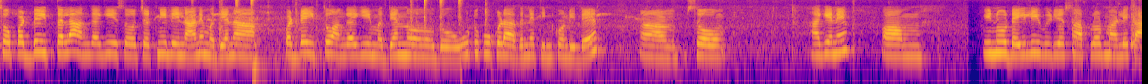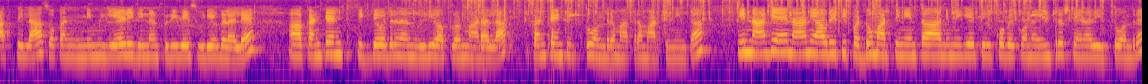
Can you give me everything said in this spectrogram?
ಸೊ ಪಡ್ಡು ಇತ್ತಲ್ಲ, ಹಂಗಾಗಿ ಸೊ ಚಟ್ನಿಲಿ ನಾನೇ ಮಧ್ಯಾಹ್ನ ಪಡ್ಡೆ ಇತ್ತು, ಹಂಗಾಗಿ ಮಧ್ಯಾಹ್ನದು ಊಟಕ್ಕೂ ಕೂಡ ಅದನ್ನೇ ತಿನ್ಕೊಂಡಿದ್ದೆ. ಸೊ ಹಾಗೆಯೇ ಇನ್ನೂ ಡೈಲಿ ವೀಡಿಯೋಸ್ನ ಅಪ್ಲೋಡ್ ಮಾಡಲಿಕ್ಕೆ ಆಗ್ತಿಲ್ಲ. ಸೊ ಕಣ್, ನಿಮ್ಗೆ ಹೇಳಿದ್ದೀನಿ ನಾನು ಪ್ರೀವಿಯಸ್ ವೀಡಿಯೋಗಳಲ್ಲೇ. ಕಂಟೆಂಟ್ ಸಿಗದೆ ಹೋದರೆ ನಾನು ವೀಡಿಯೋ ಅಪ್ಲೋಡ್ ಮಾಡಲ್ಲ. ಕಂಟೆಂಟ್ ಇತ್ತು ಅಂದರೆ ಮಾತ್ರ ಮಾಡ್ತೀನಿ ಅಂತ. ಇನ್ನು ಹಾಗೆ ನಾನು ಯಾವ ರೀತಿ ಪಡ್ಡು ಮಾಡ್ತೀನಿ ಅಂತ ನಿಮಗೆ ತಿಳ್ಕೊಬೇಕು ಅನ್ನೋ ಇಂಟ್ರೆಸ್ಟ್ ಏನಾದ್ರು ಇತ್ತು ಅಂದರೆ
